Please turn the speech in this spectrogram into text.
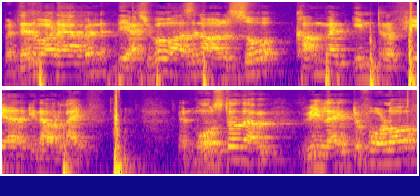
But then what happened? The Ashubhavasana also come and interfere in our life. And most of them we like to follow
